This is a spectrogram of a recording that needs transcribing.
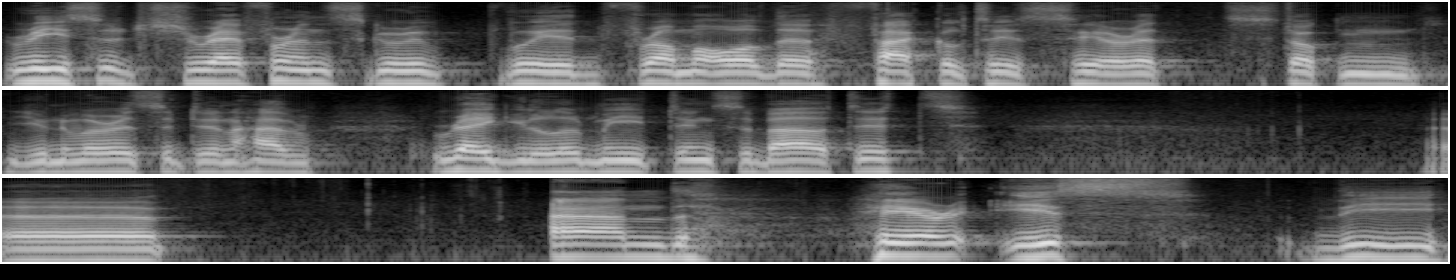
research reference group with from all the faculties here at Stockholm University and have regular meetings about it. Uh, and here is the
